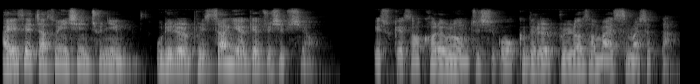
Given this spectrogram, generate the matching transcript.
다윗의 자손이신 주님, 우리를 불쌍히 여겨 주십시오. 예수께서 걸음을 멈추시고 그들을 불러서 말씀하셨다.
